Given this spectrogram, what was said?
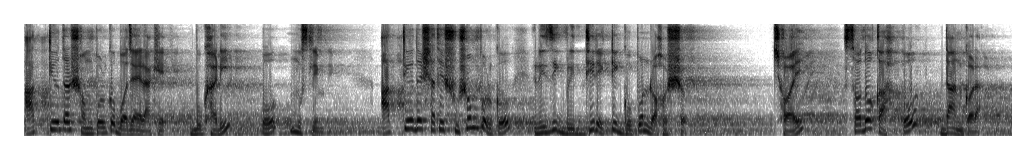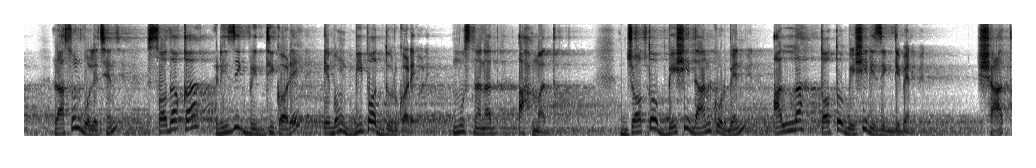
আত্মীয়তার সম্পর্ক বজায় রাখে, বুখারি ও মুসলিম। আত্মীয়দের সাথে সুসম্পর্ক রিজিক বৃদ্ধির একটি গোপন রহস্য। ছয়, সদকাহ ও দান করা। রাসূল বলেছেন, সদকা রিজিক বৃদ্ধি করে এবং বিপদ দূর করে। মুসনানাদ আহমদ, যত বেশি দান করবেন, আল্লাহ তত বেশি রিজিক দিবেন। সাত,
